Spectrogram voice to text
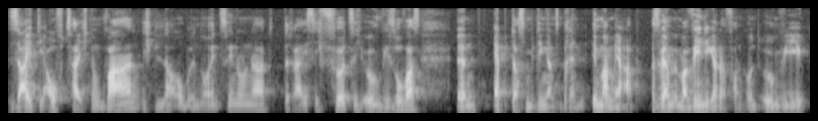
seit die Aufzeichnungen waren, ich glaube 1930, 40, irgendwie sowas, ähm, das mit den ganzen Bränden immer mehr ab. Also wir haben immer weniger davon und irgendwie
